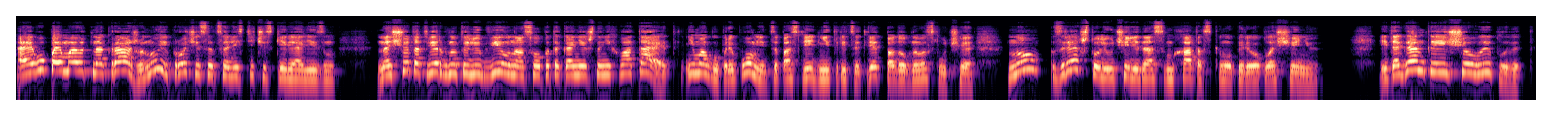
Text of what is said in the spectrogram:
А его поймают на краже, ну и прочий социалистический реализм. Насчет отвергнутой любви у нас опыта, конечно, не хватает. Не могу припомнить за последние 30 лет подобного случая. Но зря, что ли, учили нас мхатовскому перевоплощению. И Таганка еще выплывет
